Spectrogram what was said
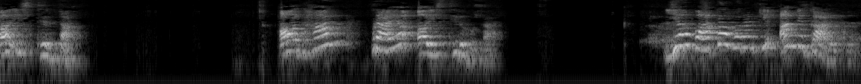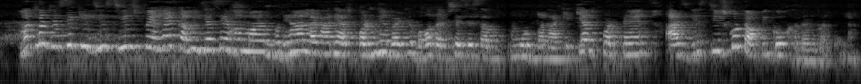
अस्थिरता। अवधान प्राय अस्थिर होता है। यह वातावरण के अन्य कारक मतलब जैसे कि जिस चीज़ पे है, कभी जैसे हम ध्यान लगाने, आज पढ़ने बैठे बहुत अच्छे से सब मूड बना के क्या पढ़ते हैं, आज इस चीज़ को टॉपिक को खत्म कर देना।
